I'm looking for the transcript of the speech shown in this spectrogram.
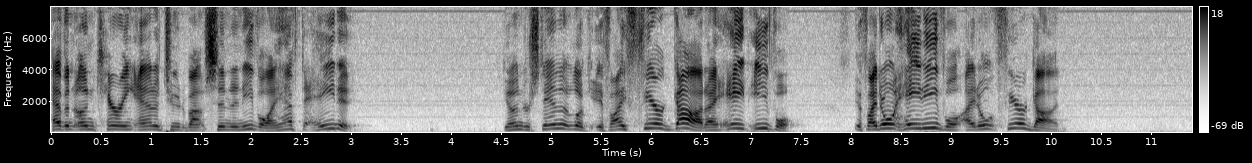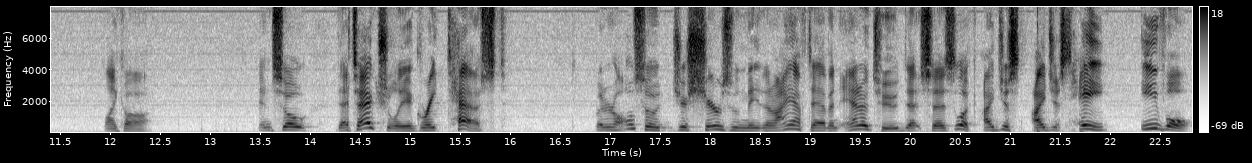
have an uncaring attitude about sin and evil. I have to hate it. You understand that? Look, if I fear God, I hate evil. If I don't hate evil, I don't fear God. Like awe. And so that's actually a great test, but it also just shares with me that I have to have an attitude that says, look, I just I just hate evil.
